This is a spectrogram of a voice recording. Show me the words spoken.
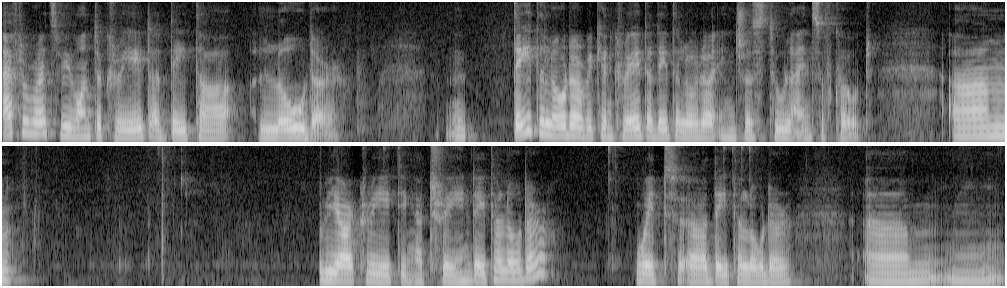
afterwards, we want to create a data loader. Data loader, we can create a data loader in just two lines of code. Um, we are creating a train data loader with a data loader um,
